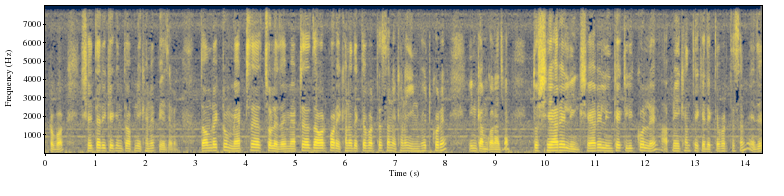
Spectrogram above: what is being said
অক্টোবর, সেই তারিখে কিন্তু আপনি এখানে পেয়ে যাবেন। তো আমরা একটু ম্যাটসে চলে যাই। ম্যাটসে যাওয়ার পর এখানে দেখতে পারতেছেন, এখানে ইনভাইট করে ইনকাম করা যায়। তো শেয়ারের লিঙ্ক শেয়ারের লিঙ্কে ক্লিক করলে আপনি এখান থেকে দেখতে পারতেছেন, এই যে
